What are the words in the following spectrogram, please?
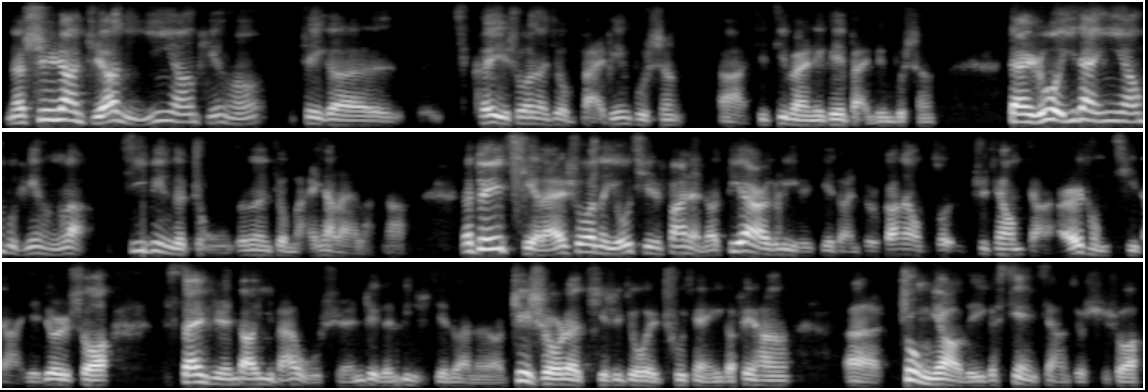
那事实上，只要你阴阳平衡，这个可以说呢，就百病不生啊，就基本上你可以百病不生。但如果一旦阴阳不平衡了，疾病的种子呢就埋下来了啊。那对于企业来说呢，尤其是发展到第二个历史阶段，就是刚才我们做之前我们讲的儿童期的，也就是说三十人到一百五十人这个历史阶段呢，这时候呢，其实就会出现一个非常呃重要的一个现象，就是说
